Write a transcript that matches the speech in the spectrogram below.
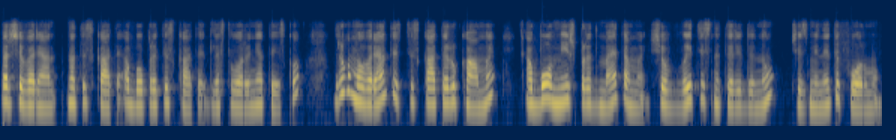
Перший варіант натискати або притискати для створення тиску. В другому варіанті стискати руками або між предметами, щоб витіснити рідину чи змінити форму.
